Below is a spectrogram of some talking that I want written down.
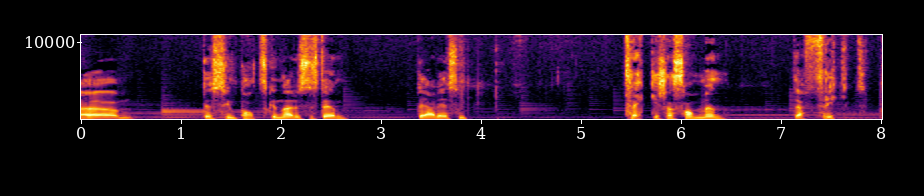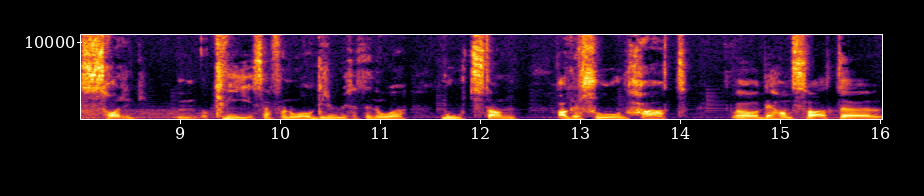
Ehm, det sympatiske nervesystem, det er det som trekker seg sammen. Det er frykt, sorg, mm, å kvie seg for noe, å grue seg til noe. Motstand, aggresjon, hat. Og det han sa, at eh,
